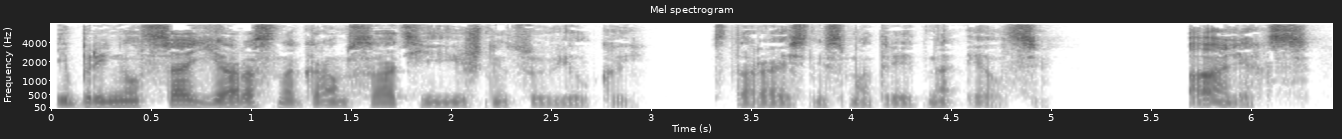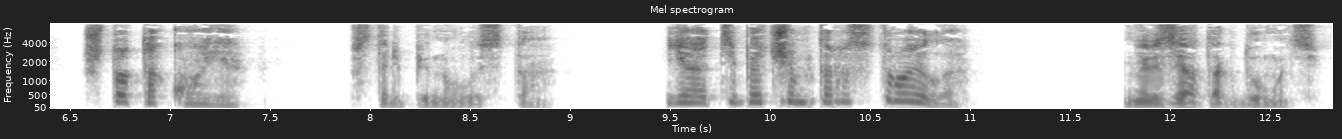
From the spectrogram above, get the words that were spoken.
и принялся яростно кромсать яичницу вилкой, стараясь не смотреть на Элси. «Алекс, что такое?» — встрепенулась та. «Я тебя чем-то расстроила?» «Нельзя так думать», —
